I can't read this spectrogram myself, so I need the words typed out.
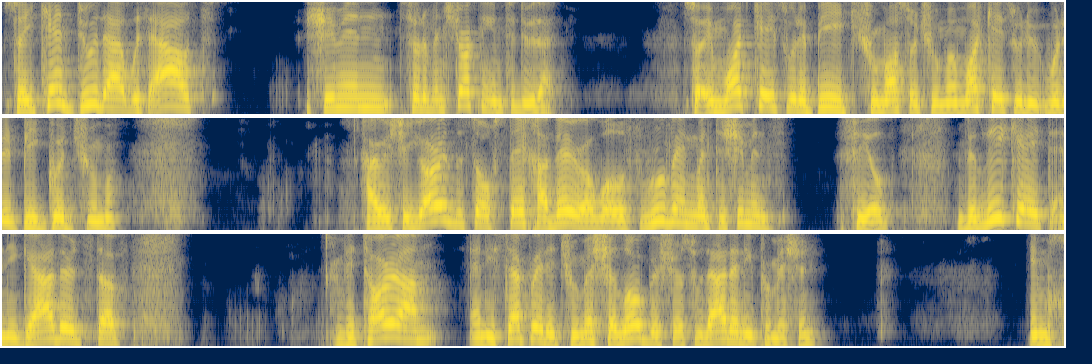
so he can't do that without Shimon sort of instructing him to do that. So in what case would it be truma or truma? In what case would it, would it be good truma? Well, if Reuven went to Shimon's field, Velikate, and he gathered stuff, Vitaram, and he separated truma shalobishus without any permission. If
